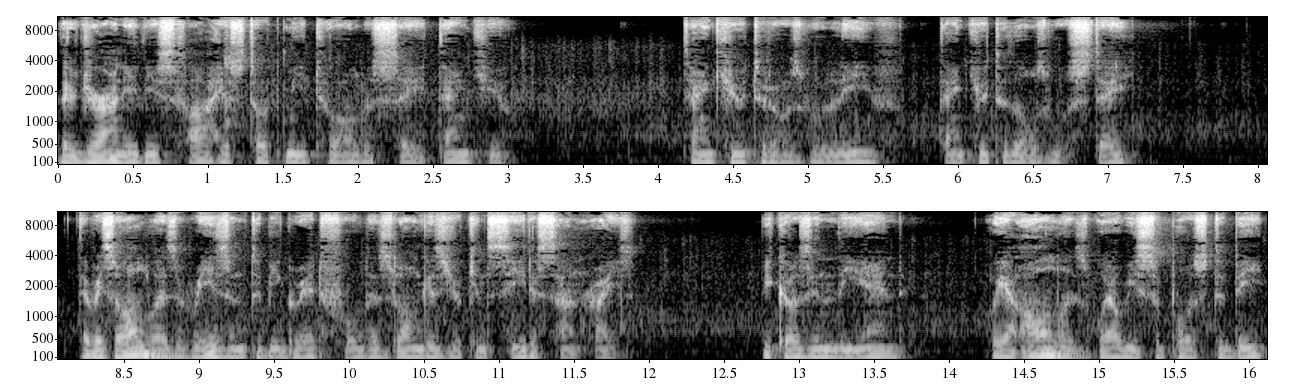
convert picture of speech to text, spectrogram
The journey this far has taught me to always say thank you. Thank you to those who leave. Thank you to those who stay. There is always a reason to be grateful as long as you can see the sunrise. Because in the end, we are always where we're supposed to be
